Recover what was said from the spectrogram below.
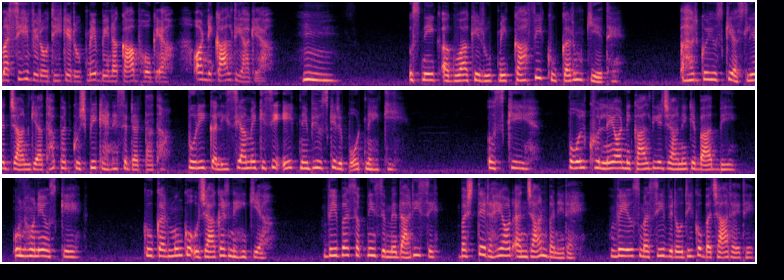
मसीह विरोधी के रूप में बेनकाब हो गया और निकाल दिया गया। हम्म उसने एक अगवा के रूप में काफ़ी कुकर्म किए थे। हर कोई उसकी असलियत जान गया था, पर कुछ भी कहने से डरता था। पूरी कलीसिया में किसी एक ने भी उसकी रिपोर्ट नहीं की। उसकी पोल खुलने और निकाल दिए जाने के बाद भी उन्होंने उसके कुकर्मों को उजागर नहीं किया। वे बस अपनी ज़िम्मेदारी से बचते रहे और अनजान बने रहे। वे उस मसीह विरोधी को बचा रहे थे,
